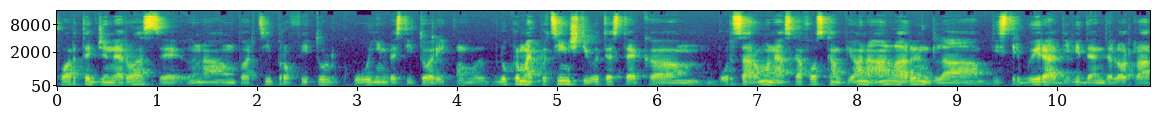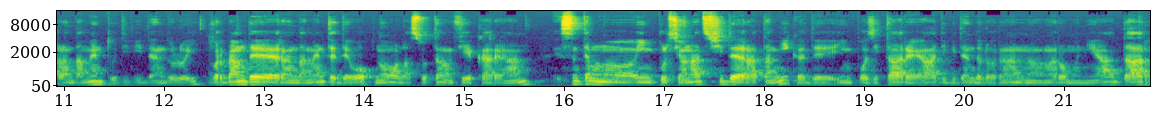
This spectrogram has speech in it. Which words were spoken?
foarte generoase în a împărți profitul cu investitorii. Un lucru mai puțin știut este că bursa românească a fost campioană an la rând la distribuirea dividendelor, la randamentul dividendului. Vorbeam de randamente de 8-9% în fiecare an suntem uh, impulsionați și de rata mică de impozitare a dividendelor în, în România, dar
